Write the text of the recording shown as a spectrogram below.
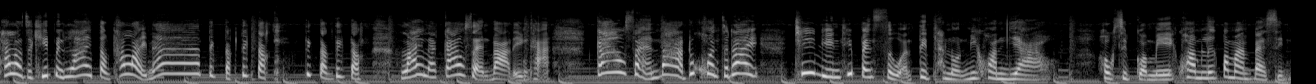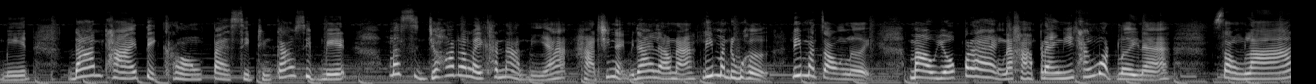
ถ้าเราจะคิดเป็นไร่ตกเท่าไหร่นะ ติ๊กตักติ๊กตักติ๊กตักติ๊กตักไร่ละ9 0 0 0 0 0บาทเองค่ะ 9 0 0 0 0 0บาททุกคนจะได้ที่ดินที่เป็นสวนติดถนนมีความยาว 60 กว่าเมตร ความลึกประมาณ 80 เมตร ด้านท้ายติดคลอง 80-90 เมตร มันสุดยอดอะไรขนาดนี้หาที่ไหนไม่ได้แล้วนะ รีบมาดูเหอะรีบมาจองเลยเมายกแปลงนะคะ แปลงนี้ทั้งหมดเลยนะ2ล้าน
